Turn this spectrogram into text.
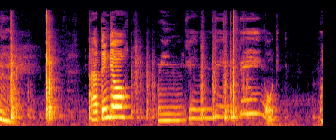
음. 자, 땡겨. 윙윙윙윙. 어디? 어,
